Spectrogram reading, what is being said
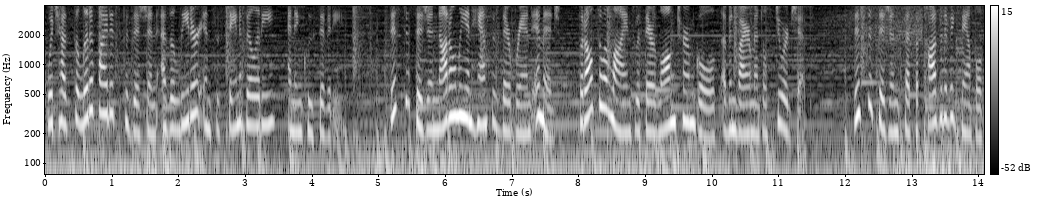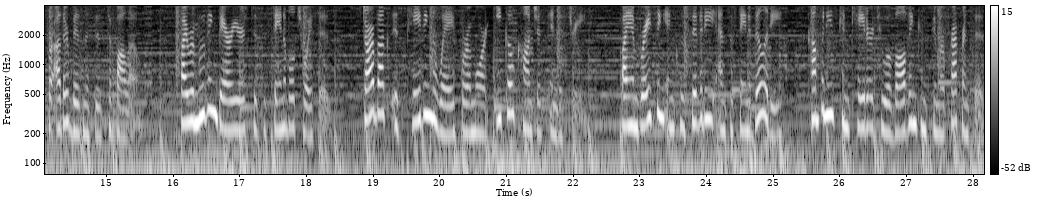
which has solidified its position as a leader in sustainability and inclusivity. This decision not only enhances their brand image, but also aligns with their long-term goals of environmental stewardship. This decision sets a positive example for other businesses to follow. By removing barriers to sustainable choices, Starbucks is paving the way for a more eco-conscious industry. By embracing inclusivity and sustainability, companies can cater to evolving consumer preferences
